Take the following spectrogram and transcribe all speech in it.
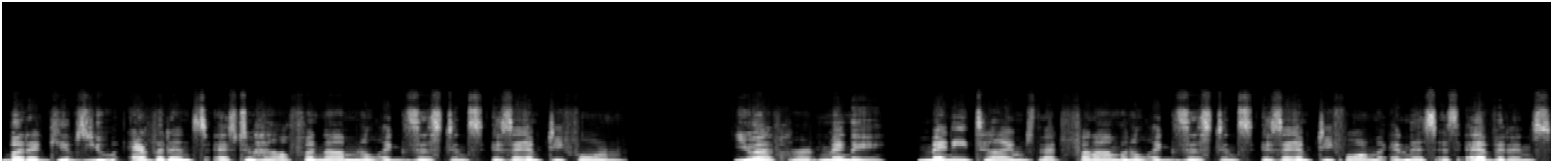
but it gives you evidence as to how phenomenal existence is empty form. You have heard many, many times that phenomenal existence is empty form and this is evidence,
